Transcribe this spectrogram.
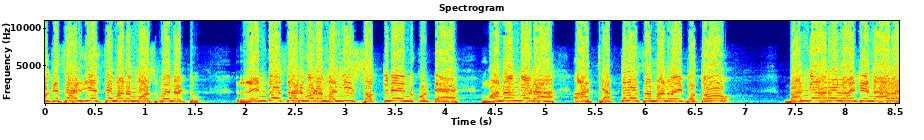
ఒకసారి చేస్తే మనం మోసపోయినట్టు. రెండోసారి కూడా మళ్ళీ సత్తునే ఎన్నుకుంటే మనం కూడా ఆ చెత్తలో సమానం అయిపోతాం. బంగారం లాంటి నారా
